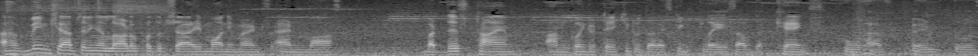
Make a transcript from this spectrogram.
I have been capturing a lot of Qutub Shahi monuments and mosques, but this time I'm going to take you to the resting place of the kings who have built those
